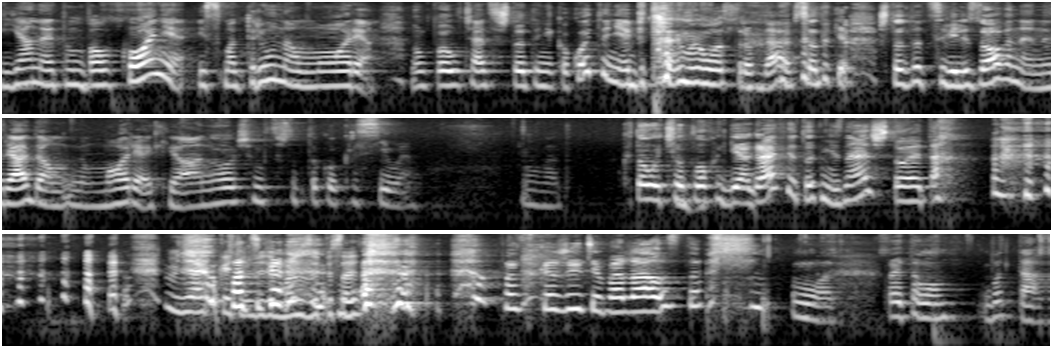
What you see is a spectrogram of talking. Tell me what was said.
Я на этом балконе и смотрю на море. Ну, получается, что это не какой-то необитаемый остров, да, а все-таки что-то цивилизованное, но рядом ну, море, океан. Ну, в общем, что-то такое красивое. Вот. Кто учил плохо географию, тот не знает, что это. Меня как Подска... можно записать. Подскажите, пожалуйста. Вот. Поэтому вот так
